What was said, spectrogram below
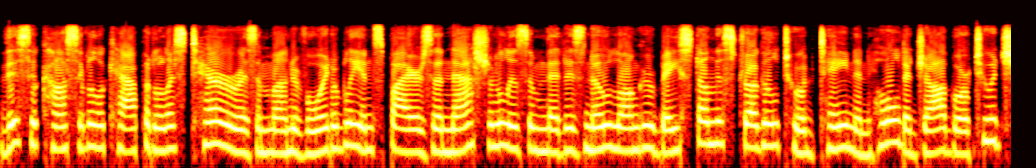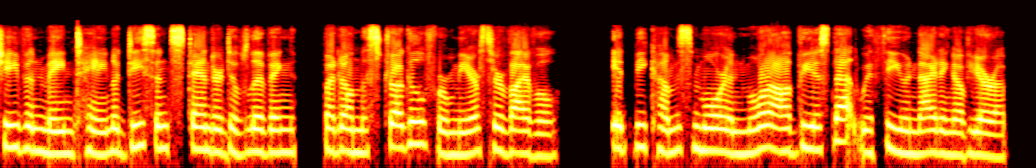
This ecocidial capitalist terrorism unavoidably inspires a nationalism that is no longer based on the struggle to obtain and hold a job or to achieve and maintain a decent standard of living, but on the struggle for mere survival. It becomes more and more obvious that with the uniting of Europe,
